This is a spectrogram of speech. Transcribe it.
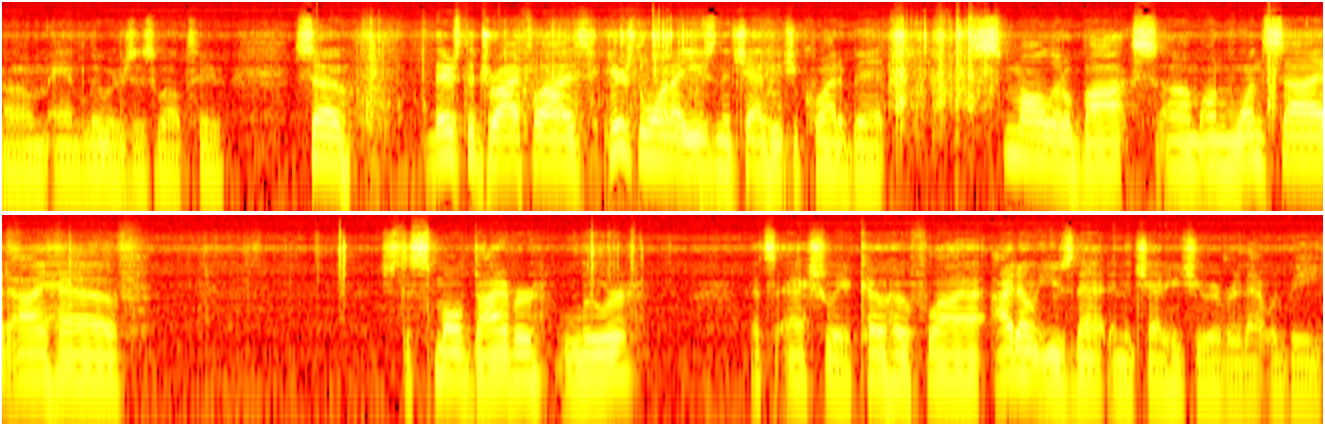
um, and lures as well too. So there's the dry flies. Here's the one I use in the Chattahoochee quite a bit. Small little box. Um, on one side I have just a small diver lure. That's actually a coho fly. I don't use that in the Chattahoochee River. That would be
